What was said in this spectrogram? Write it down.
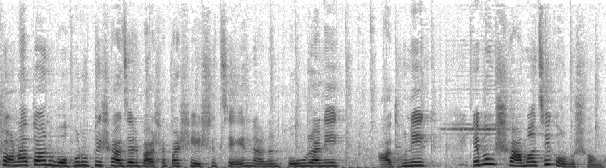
সনাতন বহুরূপী সাজের পাশাপাশি এসেছে নানান পৌরাণিক আধুনিক এবং সামাজিক অনুষঙ্গ।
